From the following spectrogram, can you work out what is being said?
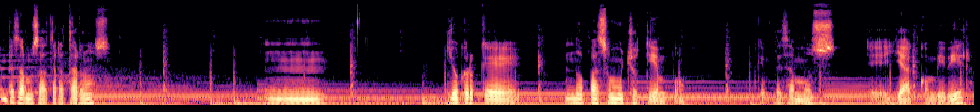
empezamos a tratarnos. Mm, yo creo que no pasó mucho tiempo que empezamos eh, ya a convivir.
